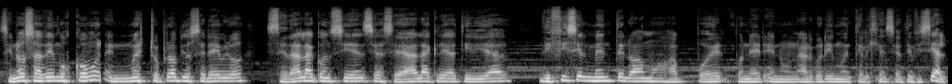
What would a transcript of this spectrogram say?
si no sabemos cómo en nuestro propio cerebro se da la conciencia, se da la creatividad, difícilmente lo vamos a poder poner en un algoritmo de inteligencia artificial.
